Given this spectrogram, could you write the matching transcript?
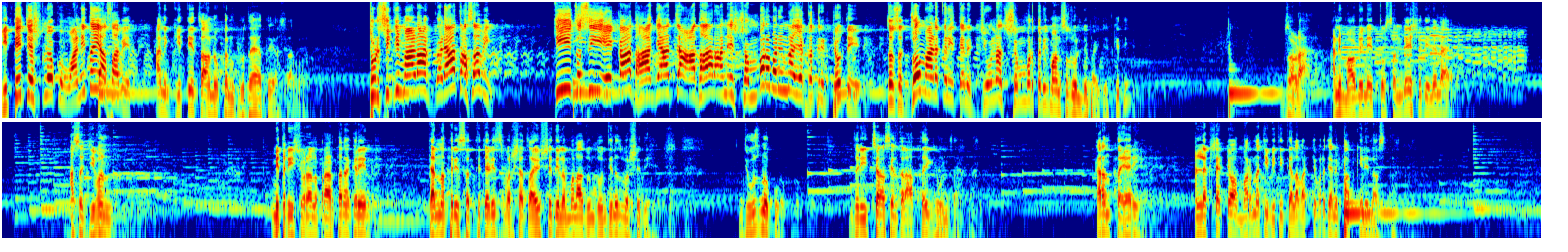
गीतेचे श्लोक वाणीतही असावेत आणि गीतेचं अनुकरण हृदयातही असावं. तुळशीची माळा गळ्यात असावी. ती जशी एका धाग्याच्या आधाराने शंभर मणींना एकत्रित ठेवते तसं जो माडकरी त्याने जीवनात शंभर तरी माणसं जोडली पाहिजेत. किती? जोडा. आणि माऊलीने तो संदेश दिलेला आहे. असं जीवन मी तरी ईश्वराला प्रार्थना करेन. त्यांना तरी सत्तेचाळीस वर्षाचं आयुष्य दिलं. मला अजून दोन तीनच वर्ष दे. देऊच नको. जर इच्छा असेल तर आत्ताही घेऊन जा. कारण तयारी आहे. आणि लक्षात ठेवा मरणाची भीती त्याला वाटते बरं ज्याने पाप केलेलं असतं.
